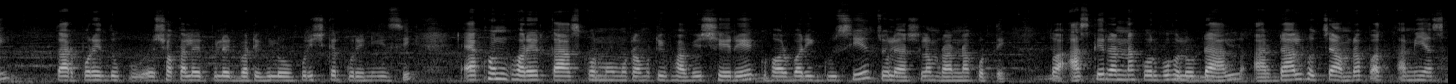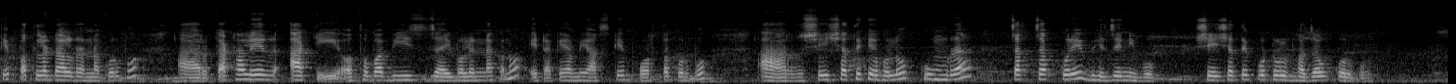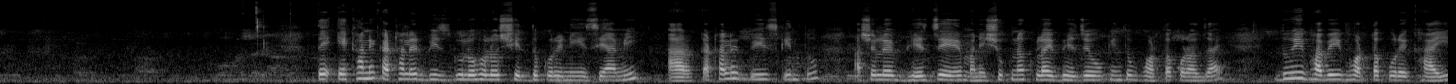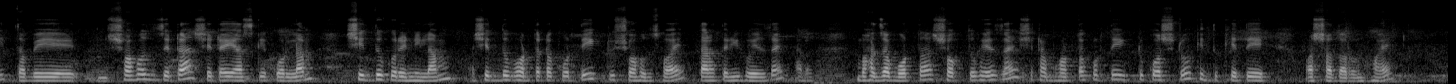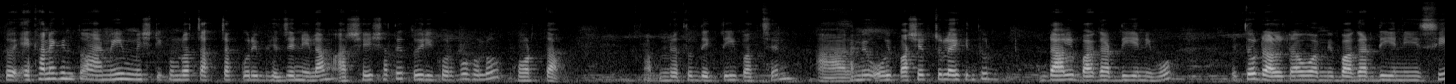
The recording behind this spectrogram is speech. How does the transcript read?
তারপরে দুপুর, সকালের প্লেট বাটিগুলো পরিষ্কার করে নিয়েছি। এখন ঘরের কাজকর্ম মোটামুটিভাবে সেরে ঘর বাড়ি গুছিয়ে চলে আসলাম রান্না করতে। তো আজকে রান্না করব হলো ডাল, আর ডাল হচ্ছে আমরা আমি আজকে পাতলা ডাল রান্না করব। আর কাঁঠালের আটি অথবা বীজ যাই বলেন না কেন, এটাকে আমি আজকে ভর্তা করব। আর সেই সাথে হলো কুমড়া চাকচাক করে ভেজে নিব। সেই সাথে পটল ভাজাও করব। তো এখানে কাঁঠালের বীজগুলো হলো সিদ্ধ করে নিয়েছি আমি। আর কাঁঠালের বীজ কিন্তু আসলে ভেজে মানে শুকনা খোলায় ভেজেও কিন্তু ভর্তা করা যায়। দুইভাবেই ভর্তা করে খাই, তবে সহজ যেটা সেটাই আজকে করলাম, সিদ্ধ করে নিলাম। সিদ্ধ ভর্তাটা করতে একটু সহজ হয়, তাড়াতাড়ি হয়ে যায়, আর ভাজা ভর্তা শক্ত হয়ে যায়, সেটা ভর্তা করতে একটু কষ্ট, কিন্তু খেতে অসাধারণ হয়। তো এখানে কিন্তু আমি মিষ্টি কুমড়া চাকচাক করে ভেজে নিলাম আর সেই সাথে তৈরি করব হলো ভর্তা। আপনারা তো দেখতেই পাচ্ছেন। আর আমি ওই পাশের চুলায় কিন্তু ডাল বাগার দিয়ে নিব। তো ডালটাও আমি বাগার দিয়ে নিয়েছি।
